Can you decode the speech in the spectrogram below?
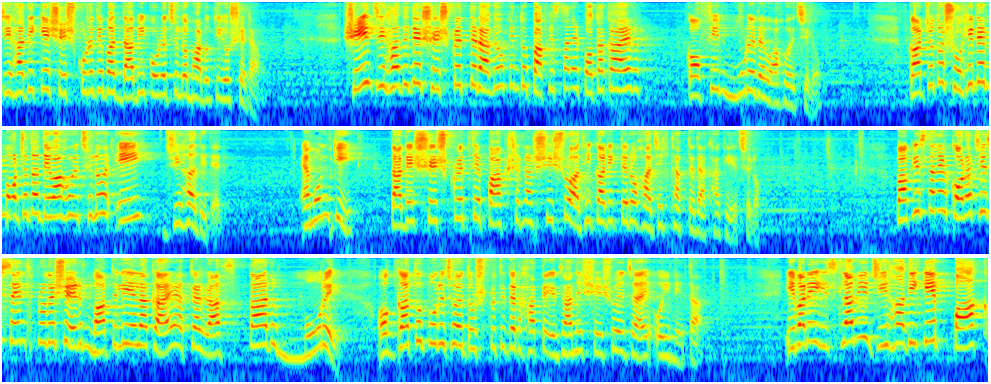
জিহাদিকে শেষ করে দেবার দাবি করেছিল ভারতীয় সেনা। সেই জিহাদিদের শেষকৃত্যের আগেও কিন্তু পাকিস্তানের পতাকায় কফিন মুড়ে দেওয়া হয়েছিল। কার্যত শহীদের মর্যাদা দেওয়া হয়েছিল এই জিহাদিদের। এমনকি তাদের শেষকৃত্যে পাক সেনার শীর্ষ আধিকারিকদেরও হাজির থাকতে দেখা গিয়েছিল। পাকিস্তানের করাচি সেন্ট প্রদেশের মাতলি এলাকায় একটা রাস্তার মোড়ে অজ্ঞাত পরিচয় দুষ্কৃতীদের হাতে জানে শেষ হয়ে যায় ওই নেতা। এবারে ইসলামী জিহাদিকে পাক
